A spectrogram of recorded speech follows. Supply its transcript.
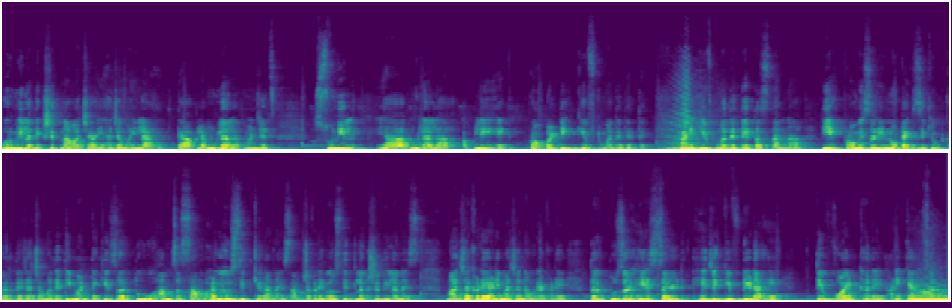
उर्मिला दीक्षित नावाच्या ह्या ज्या महिला आहेत त्या आपल्या मुलाला म्हणजेच सुनील ह्या मुलाला आपली एक प्रॉपर्टी गिफ्टमध्ये देते. आणि गिफ्टमध्ये देत असताना ती एक प्रॉमिसरी नोट एक्झिक्यूट करते ज्याच्यामध्ये ती म्हणते की जर तू आमचा सांभाळ व्यवस्थित केला नाहीस आमच्याकडे व्यवस्थित लक्ष दिलं नाहीस माझ्याकडे आणि माझ्या नवऱ्याकडे तर तुझं हे सेल्ड हे जे गिफ्ट डीड आहे ते वॉईड ठरेल आणि कॅन्सल होऊन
